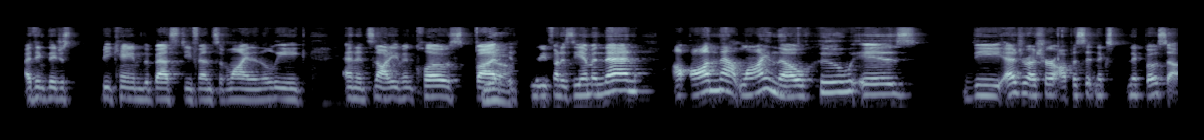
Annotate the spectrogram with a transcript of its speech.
I think they just became the best defensive line in the league, and it's not even close. But yeah. it's going to be fun to see him. And then uh, on that line, though, who is the edge rusher opposite Nick, Nick Bosa?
